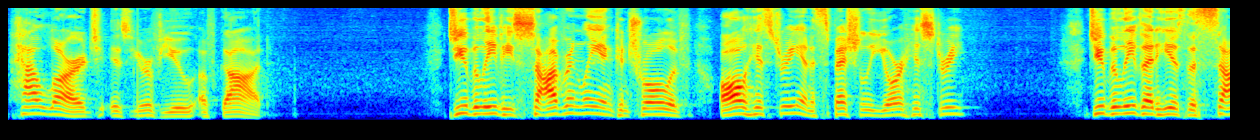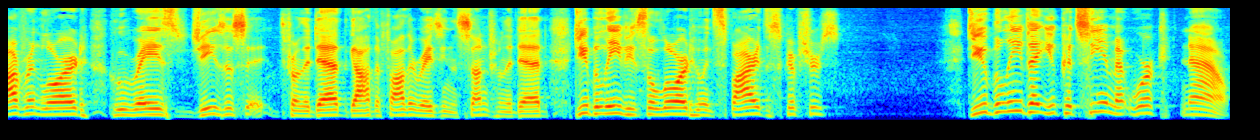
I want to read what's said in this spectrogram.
how large is your view of God? Do you believe he's sovereignly in control of all history and especially your history? Do you believe that he is the sovereign Lord who raised Jesus from the dead, God the Father raising the Son from the dead? Do you believe he's the Lord who inspired the scriptures? Do you believe that you could see him at work now?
